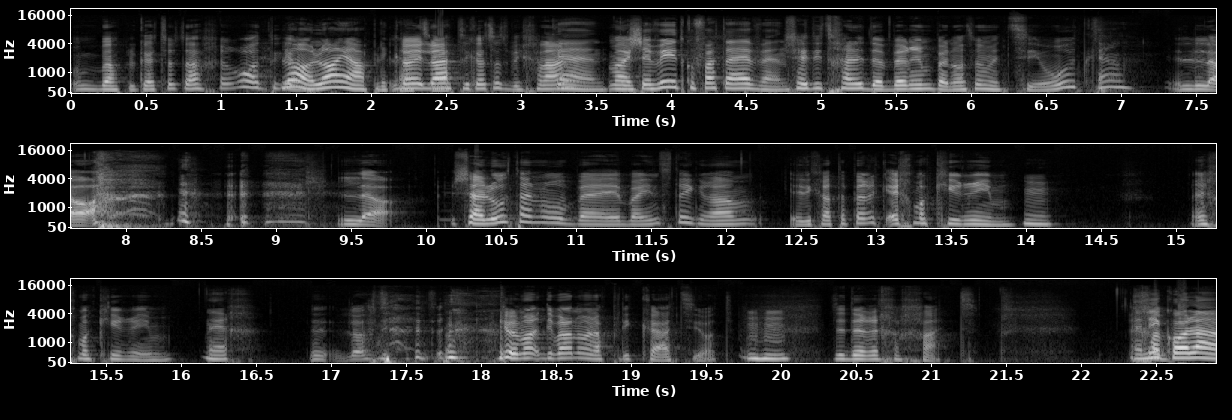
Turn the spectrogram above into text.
באפליקציות האחרות. גם. לא, לא היה לא, אפליקציות. לא היה אפליקציות בכלל? כן, תחשבי תקופת האבן. שהייתי צריכה לדבר עם בנות במציאות? כן. לא. לא. שאלו אותנו ב- באינסטגרם, לקראת הפרק, איך מכירים? Mm. איך מכירים? איך? לא יודעת. כלומר, דיברנו על אפליקציות. מהמם. זה דרך אחת. אני, חב- כל ה...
